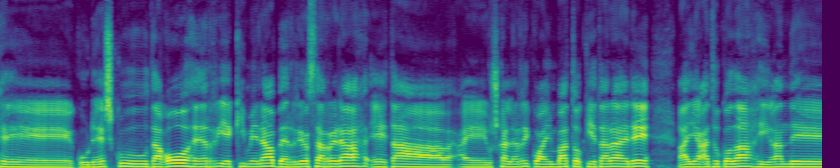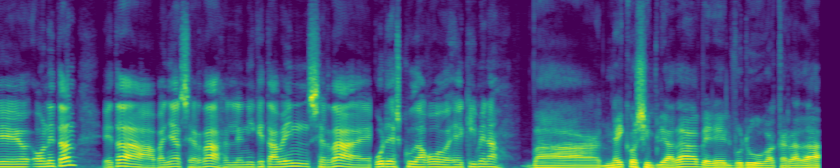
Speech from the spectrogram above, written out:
e, gure esku dago herri ekimena berriozarrera eta e, Euskal Herriko hainbat okietara ere aiagatuko da igande honetan. Eta baina zer da, lehenik eta behin zer da e, gure esku dago ekimena? Ba, nahiko simplea da, bere helburu bakarra da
